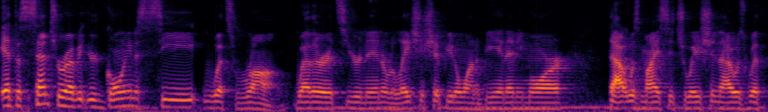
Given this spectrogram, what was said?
at the center of it, you're going to see what's wrong. Whether it's you're in a relationship you don't want to be in anymore, that was my situation. I was with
